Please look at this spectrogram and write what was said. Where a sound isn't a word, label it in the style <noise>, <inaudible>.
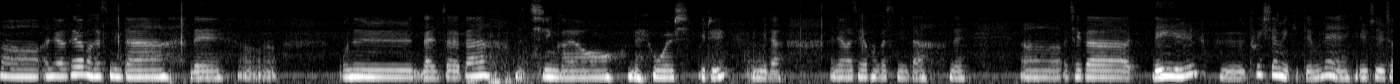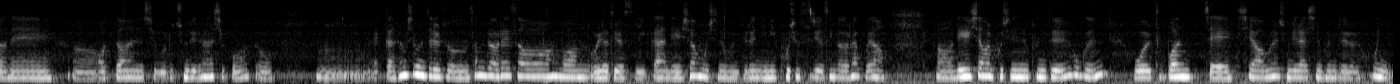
어, 안녕하세요. 반갑습니다. 네, 어, 오늘 날짜가 며칠인가요? 네, 5월 11일입니다. 안녕하세요. 반갑습니다. 네, 어, 제가 내일 그 토익 시험이 있기 때문에 일주일 전에 어, 떤 식으로 준비를 하시고 또 음, 약간 30문제를 좀 선별해서 한번 올려드렸으니까 내일 시험 보시는 분들은 이미 보셨으리라 생각을 하고요. 어, 내일 시험을 보시는 분들 혹은 5월 두 번째 시험을 준비 하시는 분들 혹은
